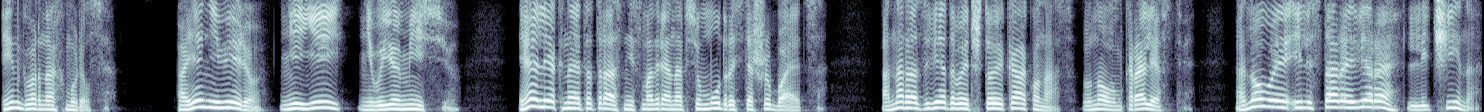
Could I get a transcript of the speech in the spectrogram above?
Ингвар нахмурился. «А я не верю ни ей, ни в ее миссию. И Олег на этот раз, несмотря на всю мудрость, ошибается. Она разведывает, что и как у нас, в новом королевстве. А новая или старая вера — личина.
